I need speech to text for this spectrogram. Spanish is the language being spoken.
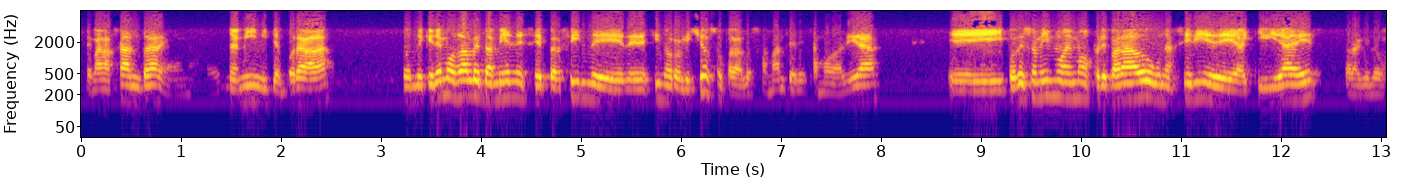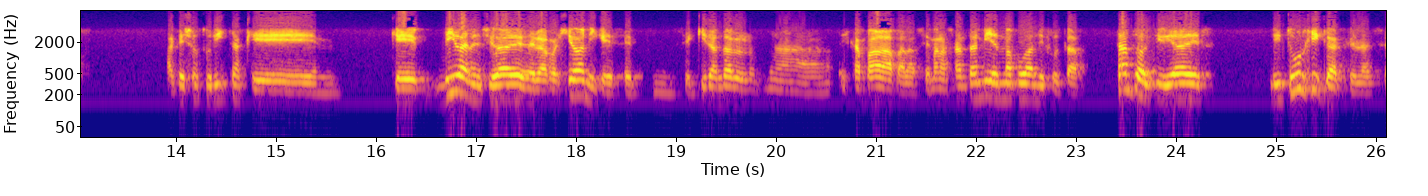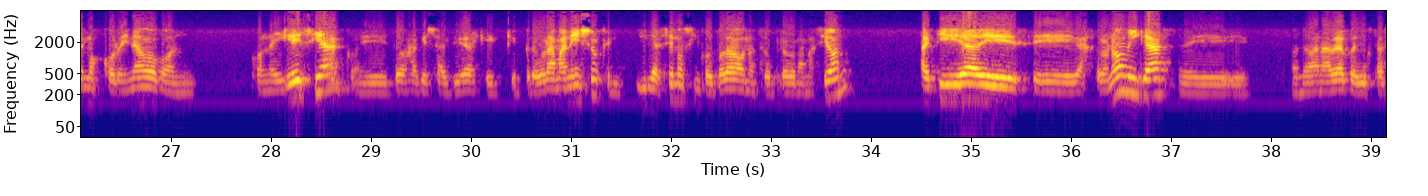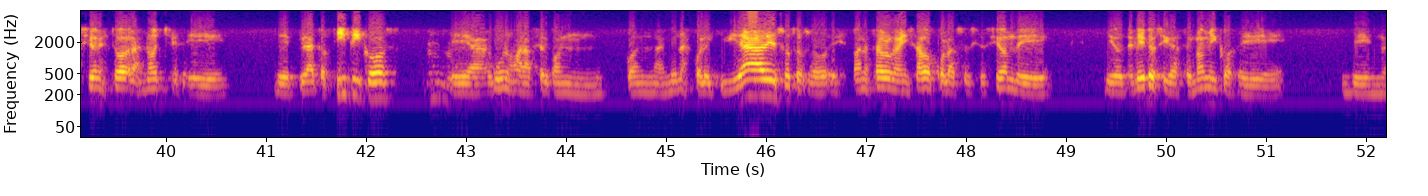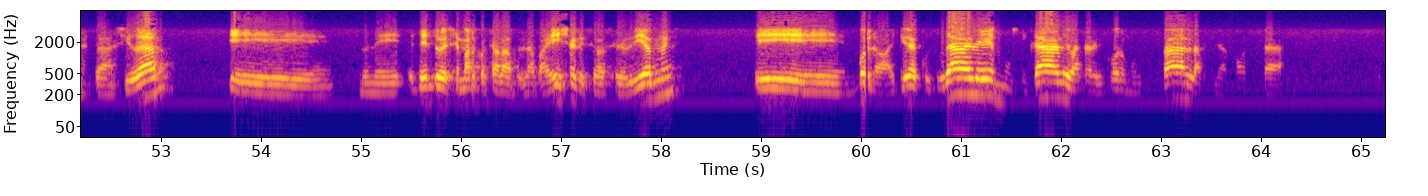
Semana Santa, una, mini temporada, donde queremos darle también ese perfil de, destino religioso para los amantes de esta modalidad. Eh, y por eso mismo hemos preparado una serie de actividades para que los aquellos turistas que, que vivan en ciudades de la región y que se, se quieran dar una escapada para Semana Santa en Viedma puedan disfrutar tanto de actividades litúrgicas que las hemos coordinado con, con la iglesia, con eh, todas aquellas actividades que, programan ellos y las hemos incorporado a nuestra programación. Actividades eh, gastronómicas, eh, donde van a haber degustaciones todas las noches de, platos típicos, algunos van a ser con, con, algunas colectividades, otros van a estar organizados por la Asociación de, Hoteleros y Gastronómicos de, de nuestra ciudad. Eh, donde dentro de ese marco está la, paella que se va a hacer el viernes. Eh, bueno, actividades culturales, musicales, va a estar el coro municipal, la filarmónica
